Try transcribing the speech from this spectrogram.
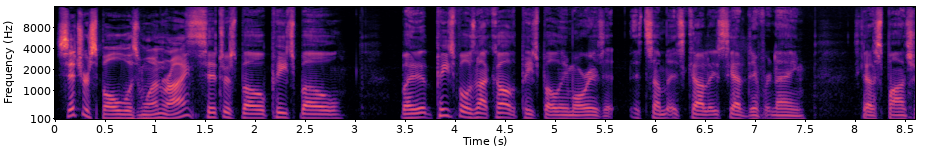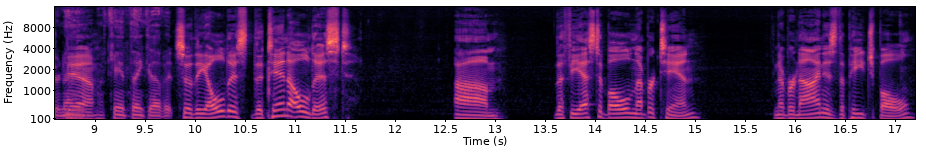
Citrus Bowl was one, right? citrus bowl, peach bowl. But the peach bowl is not called the peach bowl anymore, is it? It's some. It's called. It's got a different name. Got a sponsor name. Yeah. I can't think of it. So the oldest, the 10 oldest, um, the Fiesta Bowl, number 10. Number 9 is the Peach Bowl.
